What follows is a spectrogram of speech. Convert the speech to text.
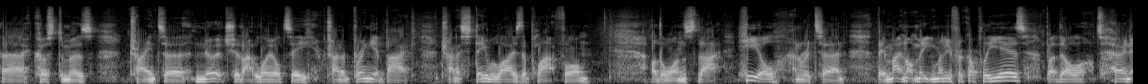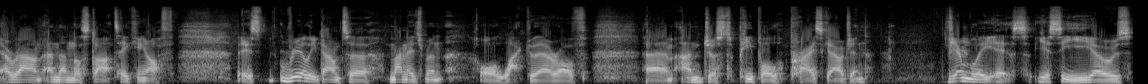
uh, customers, trying to nurture that loyalty, trying to bring it back, trying to stabilize the platform are the ones that heal and return. They might not make money for a couple of years, but they'll turn it around and then they'll start taking off. It's really down to management or lack thereof um, and just people price gouging. Generally, it's your CEOs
